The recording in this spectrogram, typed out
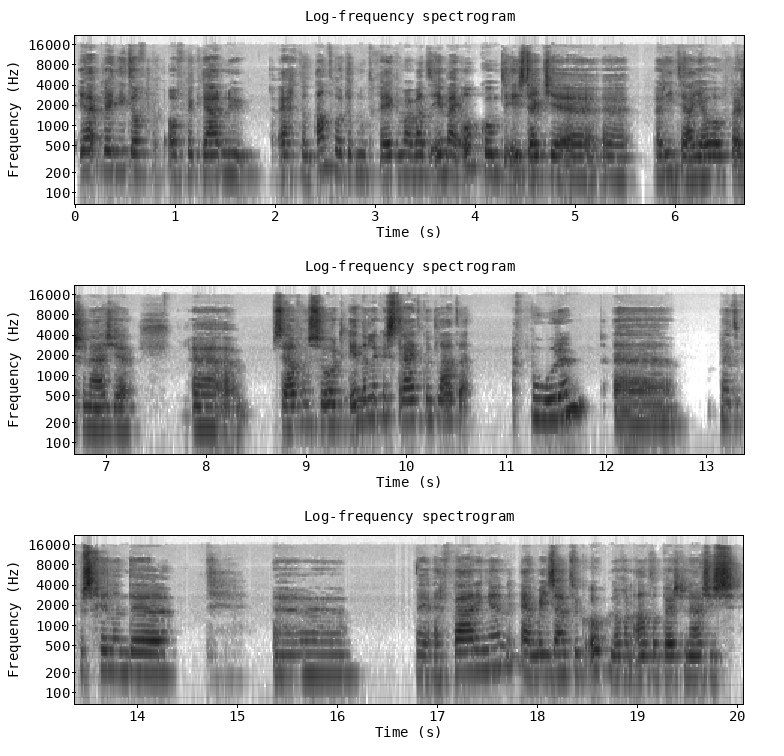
Ja, ik weet niet of, of ik daar nu echt een antwoord op moet geven, maar wat in mij opkomt is dat je uh, uh, Rita, jouw hoofdpersonage, uh, zelf een soort innerlijke strijd kunt laten voeren met de verschillende ervaringen. En, maar je zou natuurlijk ook nog een aantal personages,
